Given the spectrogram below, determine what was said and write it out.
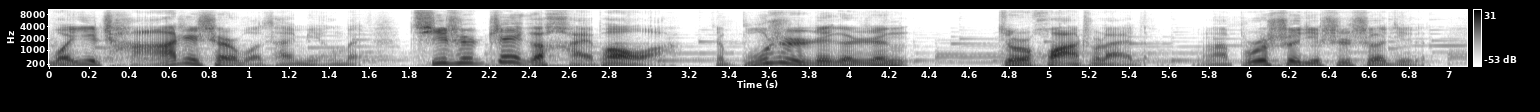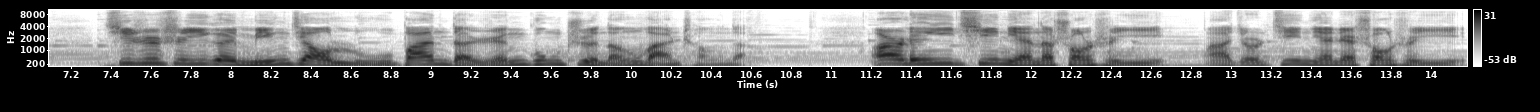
我一查这事儿，我才明白，其实这个海报啊，这不是这个人就是画出来的啊，不是设计师设计的，其实是一个名叫鲁班的人工智能完成的。二零一七年的双十一啊，就是今年这双十一，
